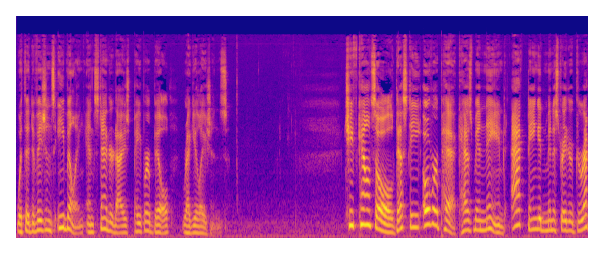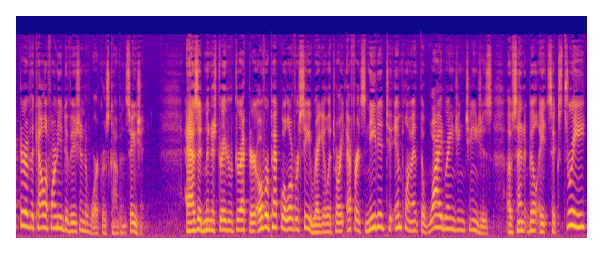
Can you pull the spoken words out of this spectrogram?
with the division's e billing and standardized paper bill regulations. Chief Counsel Destie Overpeck has been named Acting Administrative Director of the California Division of Workers' Compensation. As Administrative Director, Overpeck will oversee regulatory efforts needed to implement the wide ranging changes of Senate Bill 863,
